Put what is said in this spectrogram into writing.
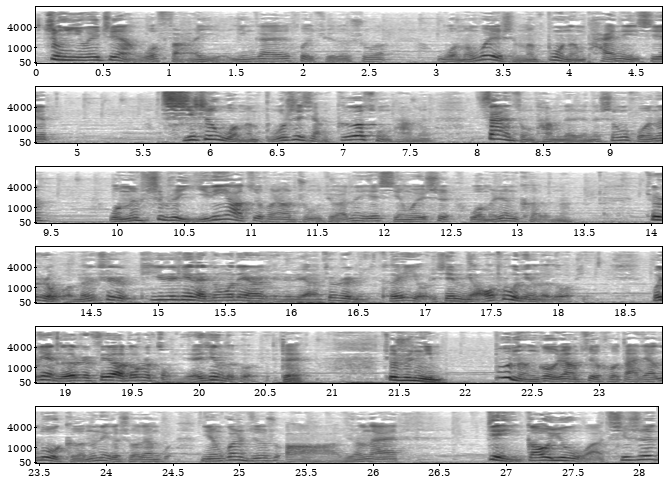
正因为这样，我反而也应该会觉得说，我们为什么不能拍那些其实我们不是想歌颂他们、赞颂他们的人的生活呢？我们是不是一定要最后让主角那些行为是我们认可的呢？就是我们是，其实现在中国电影也是这样，就是你可以有一些描述性的作品，不见得是非要都是总结性的作品。对，就是你不能够让最后大家落格的那个时候，让你让观众觉得说啊，原来电影高于我啊。其实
